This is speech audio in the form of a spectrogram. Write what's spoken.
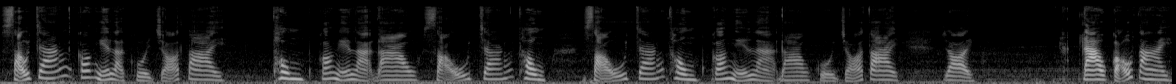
Sẩu chán có nghĩa là cùi chỏ tay thung có nghĩa là đau. Sẩu chán thung. Sẩu chán thung có nghĩa là đau cùi chỏ tay rồi, đau cổ tay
